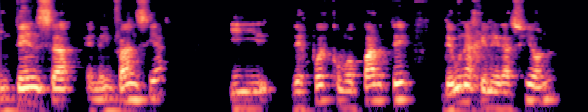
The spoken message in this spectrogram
intensa en la infancia, y después como parte de una generación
